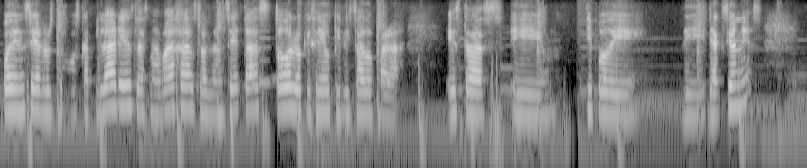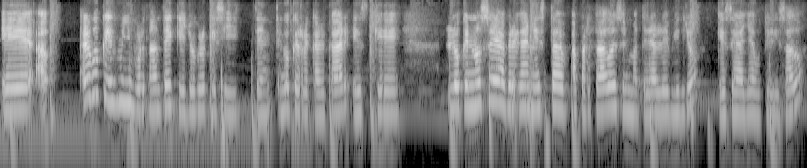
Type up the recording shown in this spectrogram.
pueden ser los tubos capilares, las navajas, las lancetas, todo lo que se haya utilizado para estas eh, tipo de, de, acciones. Eh, algo que es muy importante, que yo creo que sí tengo que recalcar, es que Lo que no se agrega en este apartado es el material de vidrio que se haya utilizado.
